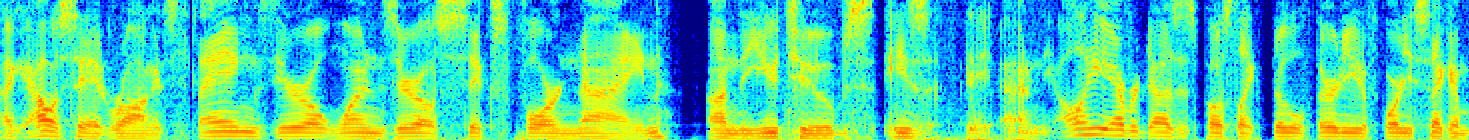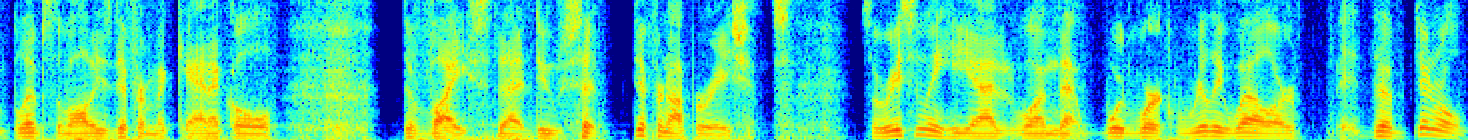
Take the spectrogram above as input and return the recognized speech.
I always say it wrong. It's Thang zero one zero six four nine on the YouTubes. He's and all he ever does is post like little thirty to forty second blips of all these different mechanical device that do set different operations. So recently he added one that would work really well, or the general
